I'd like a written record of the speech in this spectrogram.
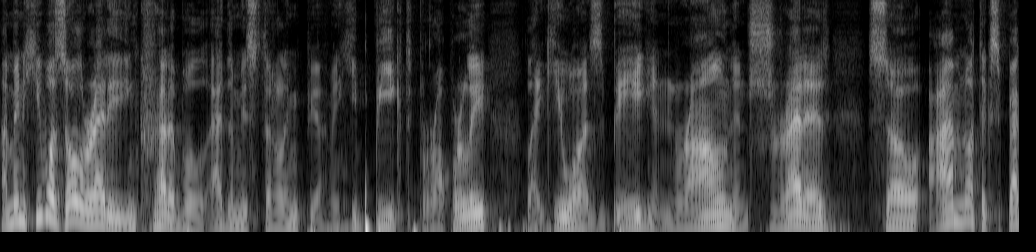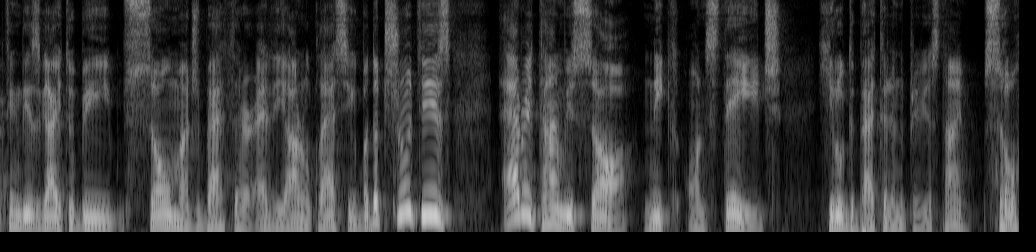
I mean, he was already incredible at the Mr. Olympia. I mean, he peaked properly, like he was big and round and shredded so I'm not expecting this guy to be so much better at the Arnold Classic, but the truth is, every time we saw Nick on stage, he looked better than the previous time. So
